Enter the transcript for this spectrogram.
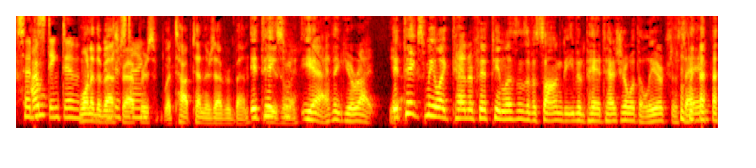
So I'm- distinctive. one of the best rappers, top ten there's ever been. It takes easily. me. Yeah, I think you're right. Yeah. It takes me like ten or fifteen listens of a song to even pay attention to what the lyrics are saying.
